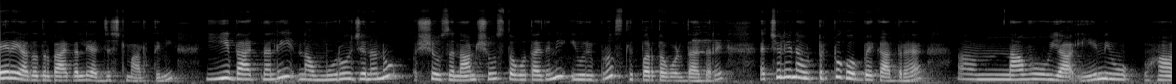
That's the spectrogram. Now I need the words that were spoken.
ಬೇರೆ ಯಾವುದಾದ್ರು ಬ್ಯಾಗಲ್ಲಿ ಅಡ್ಜಸ್ಟ್ ಮಾಡ್ತೀನಿ. ಈ ಬ್ಯಾಗ್ನಲ್ಲಿ ನಾವು ಮೂರೂ ಜನನೂ ಶೂಸ್, ನಾನು ಶೂಸ್ ತೊಗೋತಾ ಇದ್ದೀನಿ ಇವರಿಬ್ಬರು ಸ್ಲಿಪ್ಪರ್ ತೊಗೊಳ್ತಾ ಇದ್ದಾರೆ. ಆ್ಯಕ್ಚುಲಿ ನಾವು ಟ್ರಿಪ್ಪಿಗೆ ಹೋಗಬೇಕಾದ್ರೆ ನಾವು ಯಾ, ಏನು ಹಾಂ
